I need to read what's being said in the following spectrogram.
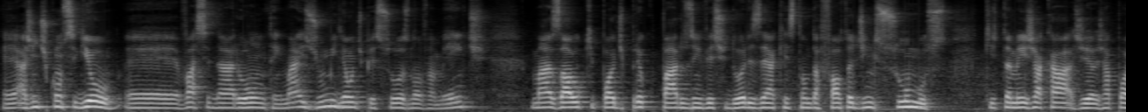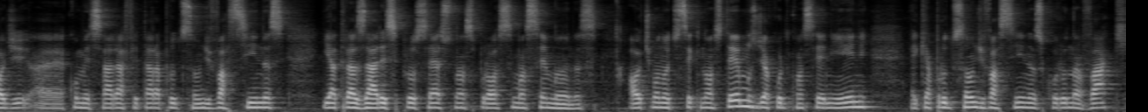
É, a gente conseguiu é, vacinar ontem mais de um milhão de pessoas novamente, mas algo que pode preocupar os investidores é a questão da falta de insumos, que também já, já, já pode é, começar a afetar a produção de vacinas e atrasar esse processo nas próximas semanas. A última notícia que nós temos, de acordo com a CNN, é que a produção de vacinas Coronavac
